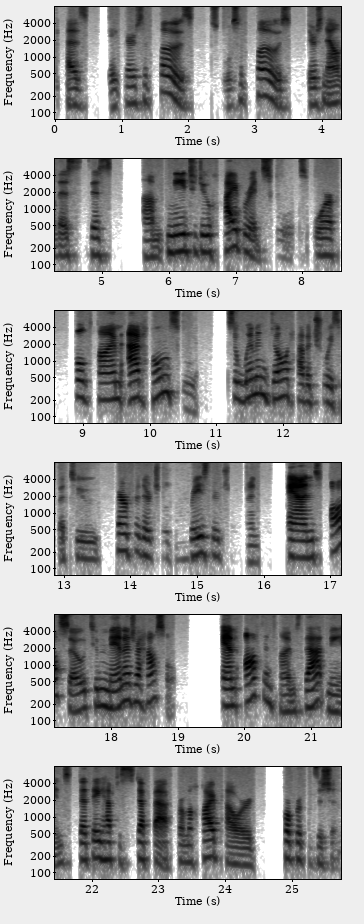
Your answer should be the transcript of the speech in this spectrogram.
because daycares have closed, schools have closed. There's now this this um, need to do hybrid schools or full time at home schooling. So women don't have a choice but to care for their children, raise their children, and also to manage a household. And oftentimes that means that they have to step back from a high powered corporate position.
